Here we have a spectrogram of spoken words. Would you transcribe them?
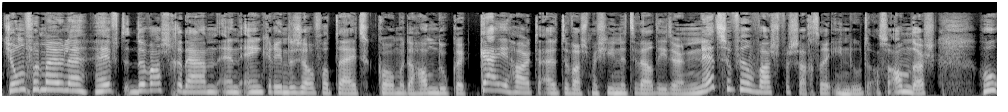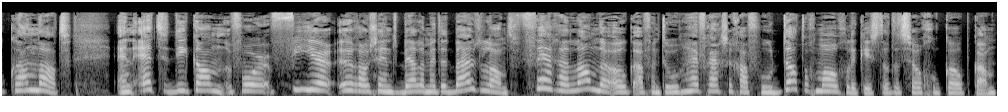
John Vermeulen heeft de was gedaan en één keer in de zoveel tijd komen de handdoeken keihard uit de wasmachine, terwijl die er net zoveel wasverzachter in doet als anders. Hoe kan dat? En Ed die kan voor 4 eurocent bellen met het buitenland. Verre landen ook af en toe. Hij vraagt zich af hoe dat toch mogelijk is dat het zo goedkoop kan.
